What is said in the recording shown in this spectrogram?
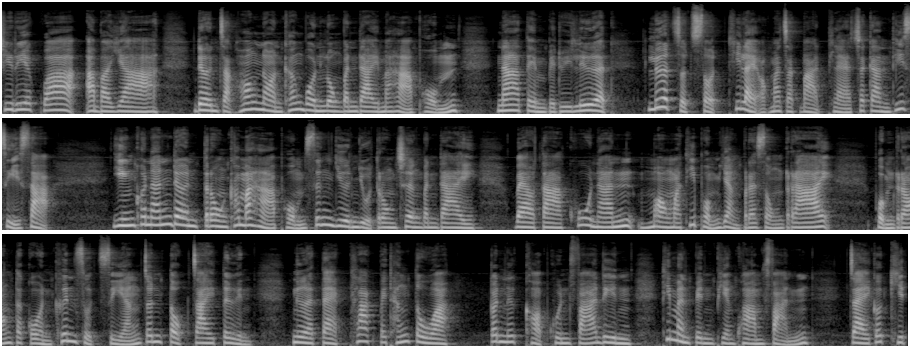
ที่เรียกว่าอาบายา เดินจากห้องนอนข้างบนลงบันไดมาหาผม หน้าเต็มไปด้วยเลือด เลือดสดๆ ที่ไหลออกมาจากบาดแผลชะกันที่ศีรษะ หญิงคนนั้นเดินตรงเข้ามาหาผมซึ่งยืนอยู่ตรงเชิงบันได แววตาคู่นั้นมองมาที่ผมอย่างประสงค์ร้าย ผมร้องตะโกนขึ้นสุดเสียงจนตกใจตื่น เหงื่อแตกพลักไปทั้งตัว ก็นึกขอบคุณฟ้าดินที่มันเป็นเพียงความฝัน ใจก็คิด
